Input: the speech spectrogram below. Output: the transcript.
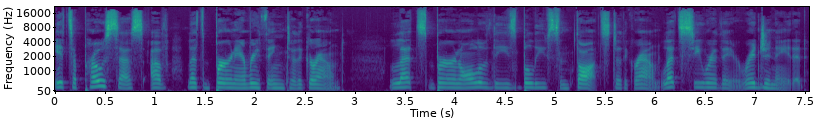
It's a process of let's burn everything to the ground. Let's burn all of these beliefs and thoughts to the ground. Let's see where they originated.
